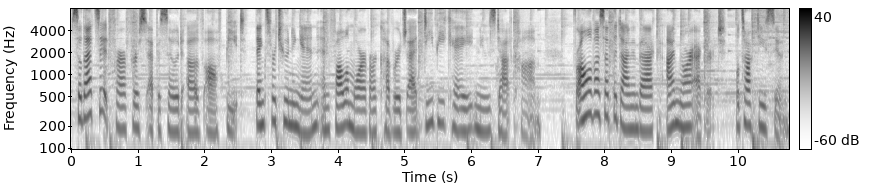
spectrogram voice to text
So that's it for our first episode of Offbeat. Thanks for tuning in and follow more of our coverage at dbknews.com. For all of us at the Diamondback, I'm Nora Eckert. We'll talk to you soon.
